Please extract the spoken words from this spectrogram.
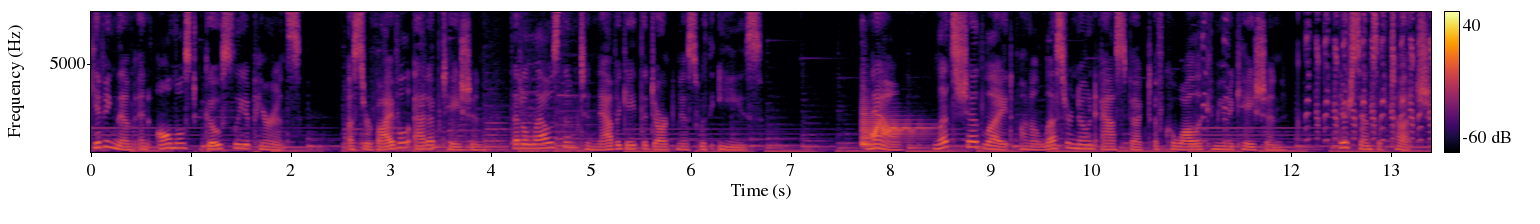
giving them an almost ghostly appearance, a survival adaptation that allows them to navigate the darkness with ease. Now, let's shed light on a lesser known aspect of koala communication their sense of touch.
